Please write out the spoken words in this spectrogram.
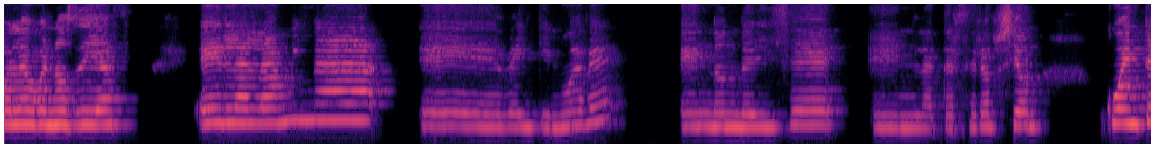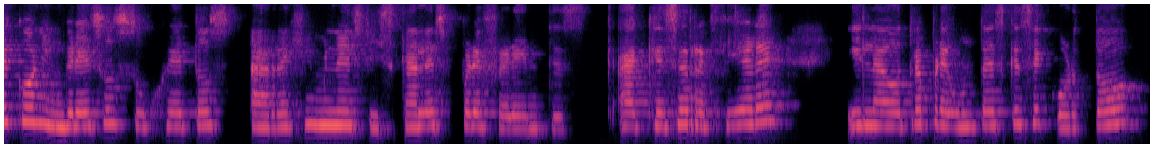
Hola, buenos días. En la lámina eh, 29, en donde dice en la tercera opción, cuente con ingresos sujetos a regímenes fiscales preferentes. ¿A qué se refiere? Y la otra pregunta es que se cortó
